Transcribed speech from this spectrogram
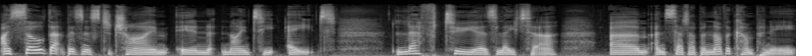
I sold that business to Chime in '98, left two years later. Um, and set up another company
